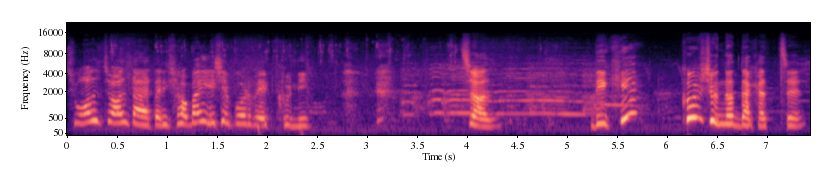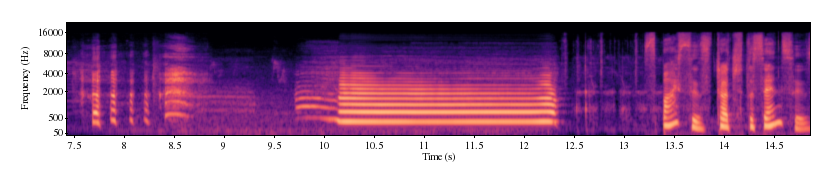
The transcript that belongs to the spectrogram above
চল চল তাড়াতাড়ি সবাই এসে পড়বে এক্ষুনি চল দেখি খুব সুন্দর দেখাচ্ছে Spices touch the senses,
